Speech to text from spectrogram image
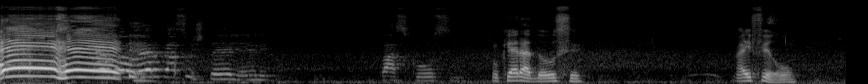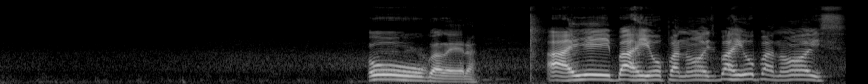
Ei! o goleiro me assustei ele. Lascou-se. O que era doce. Aí ferrou. Ô, galera. Aí, barreou pra nós, barreou pra nós.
